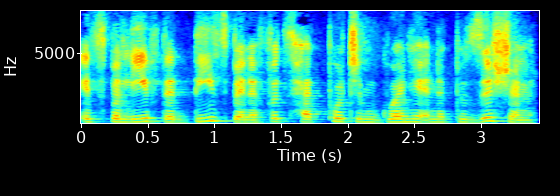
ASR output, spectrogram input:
It's believed that these benefits had put Mgwenya in a position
